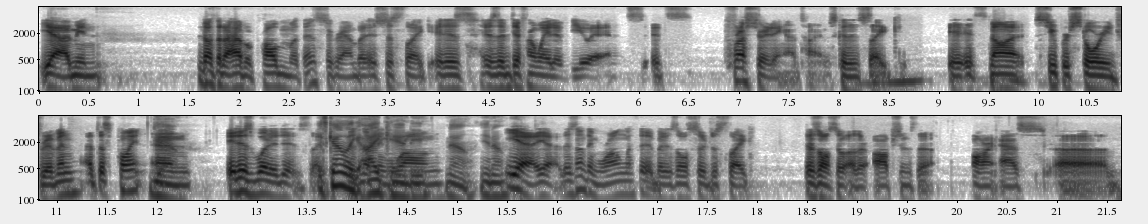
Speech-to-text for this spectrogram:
yeah, I mean not that I have a problem with Instagram, but it's just like it is it is a different way to view it and it's it's frustrating at times because it's like it, it's not super story driven at this point Yeah. and it is what it is. Like it's kind of like eye candy wrong- now, you know? yeah, yeah. There's nothing wrong with it, but it's also just like there's also other options that aren't as um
